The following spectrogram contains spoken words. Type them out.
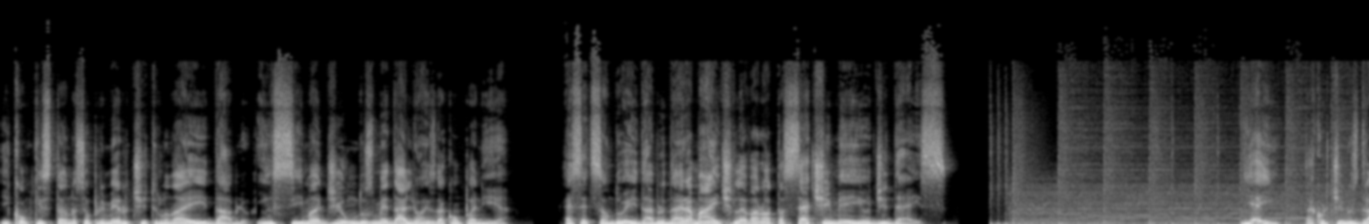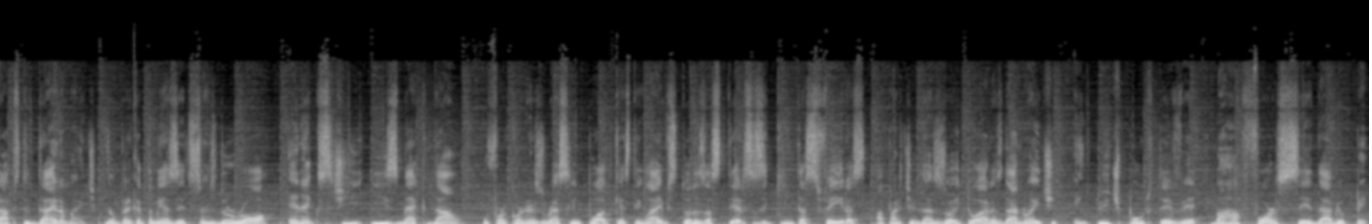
e conquistando seu primeiro título na AEW, em cima de um dos medalhões da companhia. Essa edição do AEW Dynamite leva nota 7,5 de 10. E aí, tá curtindo os drops do Dynamite? Não perca também as edições do Raw, NXT e SmackDown. O Four Corners Wrestling Podcast tem lives todas as terças e quintas-feiras, a partir das 8 horas da noite, em twitch.tv/4cwp.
